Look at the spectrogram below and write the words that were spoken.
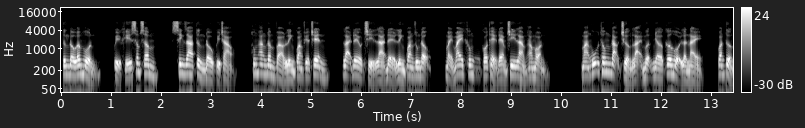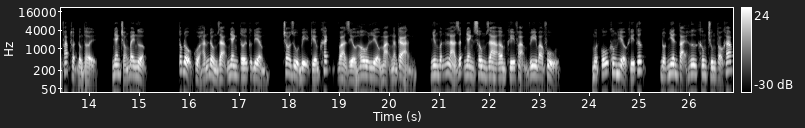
Từng đầu âm hồn, quỷ khí xâm xâm, sinh ra từng đầu quỷ trảo, hung hăng đâm vào linh quang phía trên, lại đều chỉ là để linh quang rung động, mảy may không có thể đem chi làm hao mòn. Mà ngũ thông đạo trưởng lại mượn nhờ cơ hội lần này, quan tưởng pháp thuật đồng thời, nhanh chóng bay ngược. Tốc độ của hắn đồng dạng nhanh tới cực điểm, cho dù bị kiếm khách và diều hâu liều mạng ngăn cản, nhưng vẫn là rất nhanh xông ra âm khí phạm vi bao phủ. Một cỗ không hiểu khí tức, đột nhiên tại hư không trung tỏ khắp,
